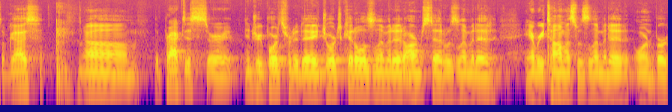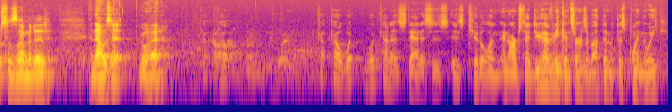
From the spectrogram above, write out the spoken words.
What's up, guys? Um, the practice or injury reports for today, George Kittle was limited, Armstead was limited, Ambry Thomas was limited, Oren Burks was limited, and that was it. Go ahead. Kyle, what, what kind of status is, is Kittle and, and Armstead? Do you have any concerns about them at this point in the week?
